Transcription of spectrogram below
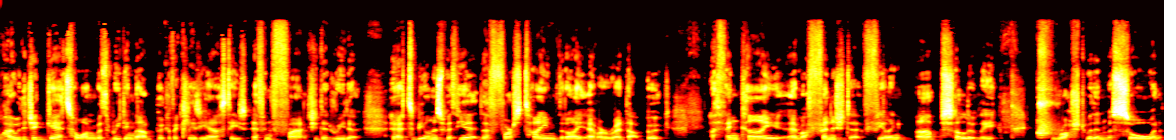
how did you get on with reading that book of Ecclesiastes, if in fact you did read it? Uh, to be honest with you, the first time that I ever read that book, I think I um, I finished it feeling absolutely crushed within my soul and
